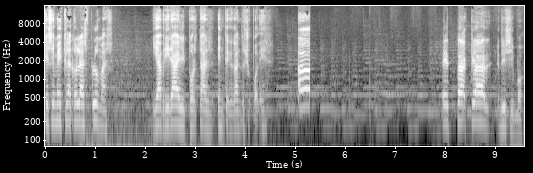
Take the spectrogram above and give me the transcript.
que se mezcla con las plumas y abrirá el portal entregando su poder. Está clarísimo.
